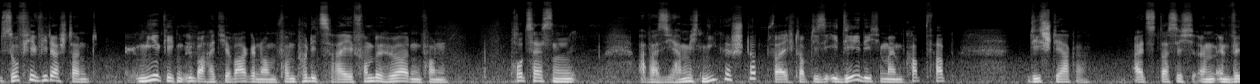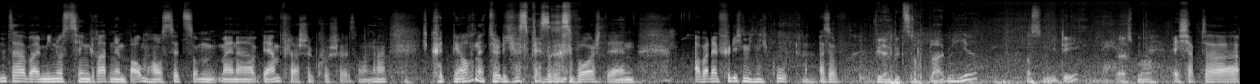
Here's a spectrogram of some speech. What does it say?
so viel Widerstand mir gegenüber halt hier wahrgenommen, von Polizei, von Behörden, von Prozessen. Aber sie haben mich nie gestoppt, weil ich glaube, diese Idee, die ich in meinem Kopf habe, die ist stärker. Als dass ich ähm, im Winter bei minus 10 Grad in einem Baumhaus sitze und mit meiner Wärmflasche kuschel. So, ne? Ich könnte mir auch natürlich was Besseres vorstellen. Aber dann fühle ich mich nicht gut. Also, Wie lange willst du noch bleiben hier? Hast du eine Idee? Erstmal. Ich habe da,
